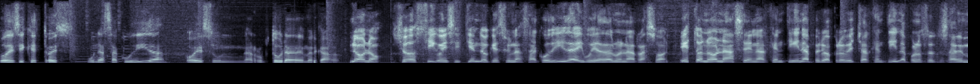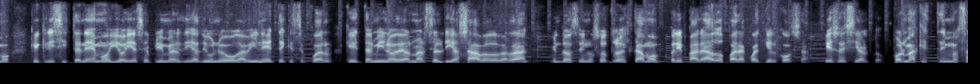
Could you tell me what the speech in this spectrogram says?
¿Vos decís que esto es una sacudida o es una ruptura de mercado? No, no, yo sigo insistiendo que es una sacudida y voy a dar una razón. Esto no nace en Argentina, pero aprovecha Argentina, porque nosotros sabemos qué crisis tenemos y hoy es el primer día de un nuevo gabinete que se fue que terminó de armarse el día sábado, ¿verdad? Entonces nosotros estamos preparados para cualquier cosa. Eso es cierto. Por más que estemos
